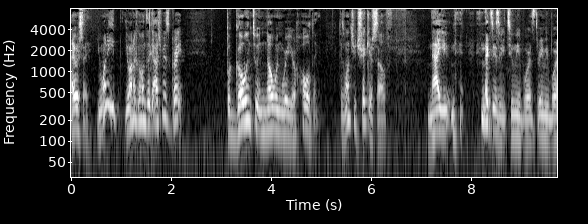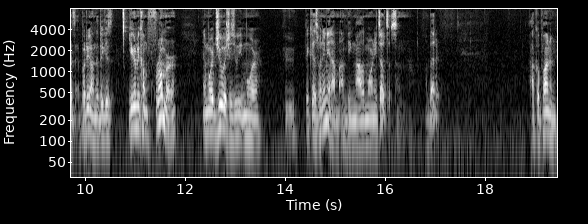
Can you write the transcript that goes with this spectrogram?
I always say, you want to eat, you want to go into the Gashmis, great, but go into it knowing where you're holding. Because once you trick yourself, now you next is gonna be two meat boards, three meat boards. But know, the biggest you're gonna become frummer and more Jewish as you eat more. Hmm. Because what do you mean? I'm, I'm being malam more nitotos. I'm, I'm better. Akopanim.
